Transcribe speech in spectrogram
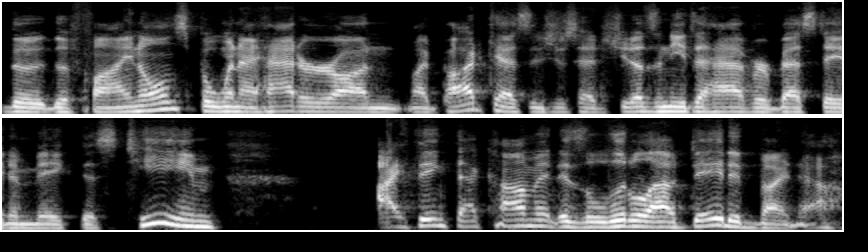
the the finals. But when I had her on my podcast and she said she doesn't need to have her best day to make this team, I think that comment is a little outdated by now.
